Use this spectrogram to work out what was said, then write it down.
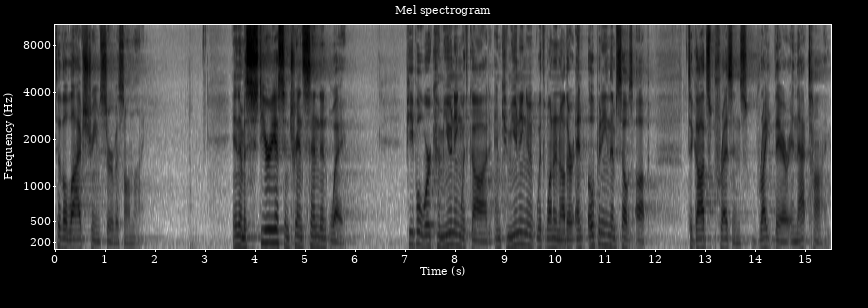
to the live stream service online. In a mysterious and transcendent way, people were communing with God and communing with one another and opening themselves up to God's presence right there in that time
